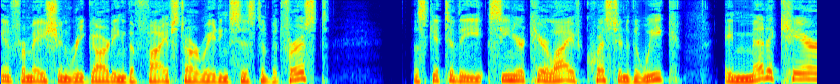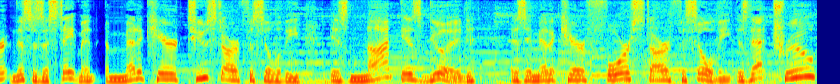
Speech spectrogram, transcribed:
information regarding the five star rating system. But first, Let's get to the Senior Care Live question of the week. A Medicare, this is a statement, a Medicare two star facility is not as good as a Medicare four star facility. Is that true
